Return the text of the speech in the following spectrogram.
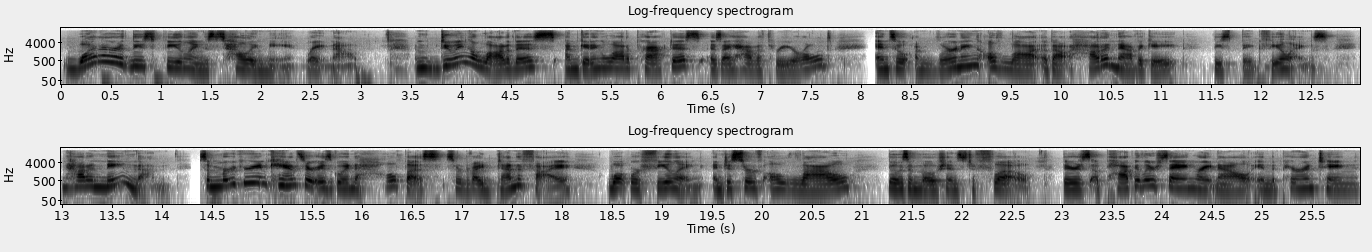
what are these feelings telling me right now. I'm doing a lot of this. I'm getting a lot of practice as I have a three year old. And so I'm learning a lot about how to navigate these big feelings and how to name them. So, Mercury in Cancer is going to help us sort of identify what we're feeling and just sort of allow those emotions to flow. There's a popular saying right now in the parenting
